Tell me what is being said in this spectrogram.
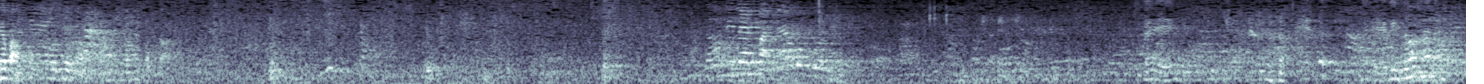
ฉบับน้องนี่แลกบัตรแล้วรบกวนใช่ดีน้องนะ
